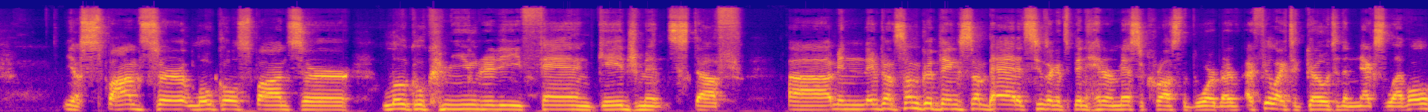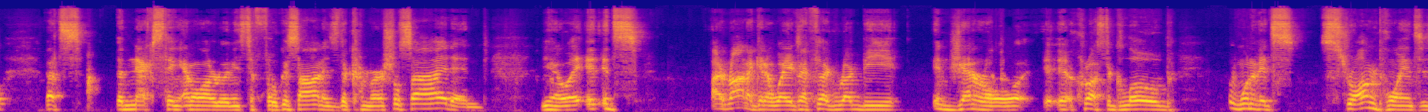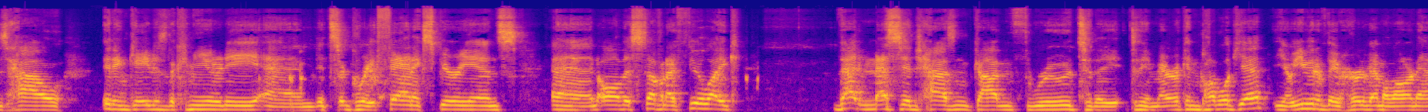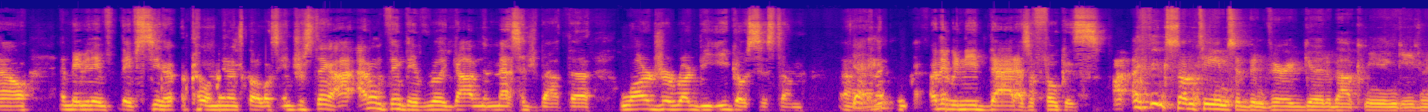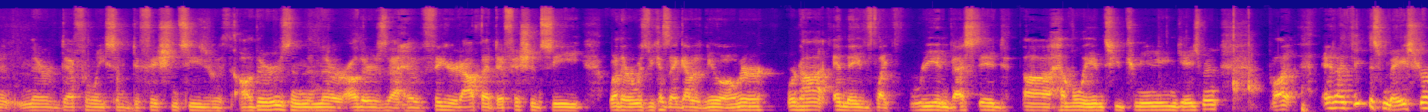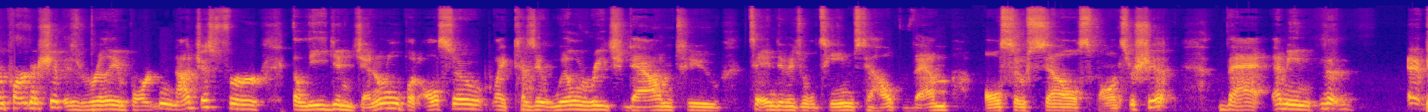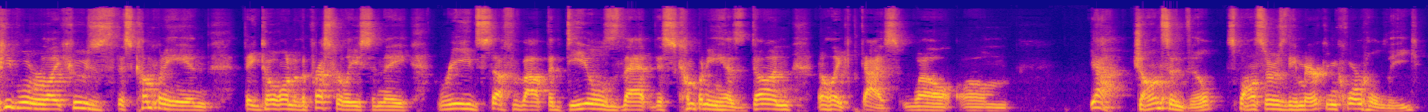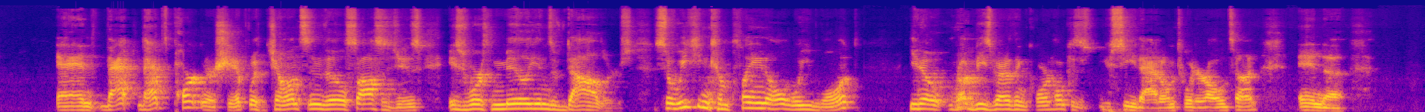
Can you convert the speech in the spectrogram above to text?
you know sponsor local sponsor local community fan engagement stuff. Uh, i mean they've done some good things some bad. It seems like it's been hit or miss across the board but I, I feel like to go to the next level that's the next thing mlr really needs to focus on is the commercial side. And you know it, it's ironic in a way because i feel like rugby in general across the globe one of its strong points is how it engages the community and it's a great fan experience and all this stuff. And I feel like that message hasn't gotten through to the to the American public yet. You know, even if they've heard of MLR now and maybe they've they've seen a, couple minutes, thought it looks interesting. I, I, don't think they've really gotten the message about the larger rugby ecosystem uh, yeah, I think, I think we need that as a focus. I think some teams have been very good about community engagement, and there are definitely some deficiencies with others. And then there are others that have figured out that deficiency, whether it was because they got a new owner or not, and they've like reinvested uh, heavily into community engagement. But and I think this Maestro partnership is really important, not just for the league in general, but also like because it will reach down to to individual teams to help them also sell sponsorship that i mean the, eh, people were like who's this company and they go onto the press release and they read stuff about the deals that this company has done and i'm like guys well um, yeah johnsonville sponsors the american cornhole league and that that partnership with Johnsonville sausages is worth millions of dollars. So we can complain all we want, you know, rugby's better than cornhole because you see that on Twitter all the time, and uh,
